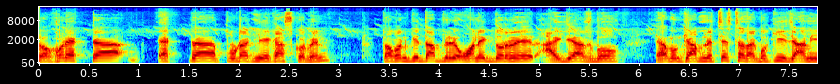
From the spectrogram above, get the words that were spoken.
যখন একটা একটা প্রোডাক্ট নিয়ে কাজ করবেন, তখন কিন্তু আপনার অনেক ধরনের আইডিয়া আসব এবং কি আপনার চেষ্টা থাকব কি যে আমি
